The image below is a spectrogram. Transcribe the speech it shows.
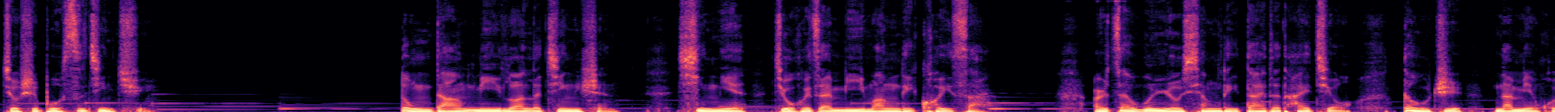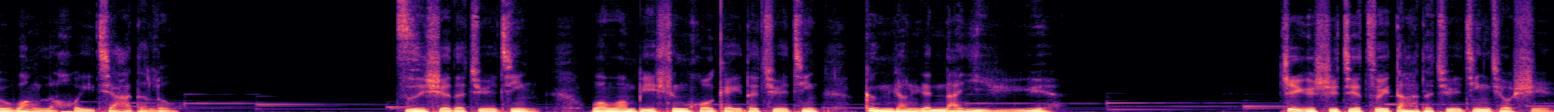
就是不思进取。动荡迷乱了精神，信念就会在迷茫里溃散。而在温柔乡里待得太久，斗志难免会忘了回家的路。自设的绝境，往往比生活给的绝境更让人难以逾越。这个世界最大的绝境，就是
